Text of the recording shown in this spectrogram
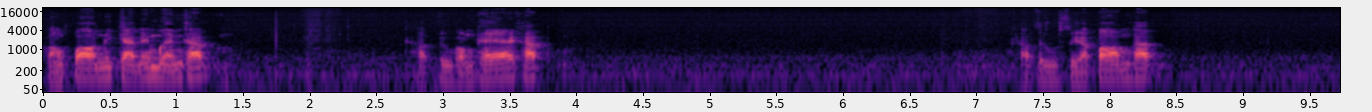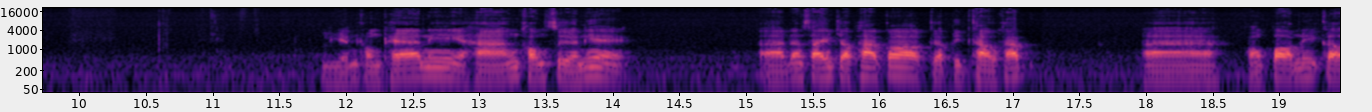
ของปลอมนี่แกะไม่เหมือนครับ ครับดูของแท้ครับ ครับดูเสือปลอมครับเหรียญของแท้นี่หางของเสือนี่อ่าด้านซ้ายของจอภาพก็เกือบติดเข่าครับอของปลอมนี่ก็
